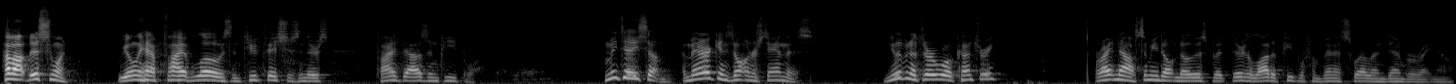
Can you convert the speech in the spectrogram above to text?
How about this one? We only have five loaves and two fishes, and there's 5,000 people. Let me tell you something. Americans don't understand this. You live in a third world country. Right now, some of you don't know this, but there's a lot of people from Venezuela and Denver right now.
